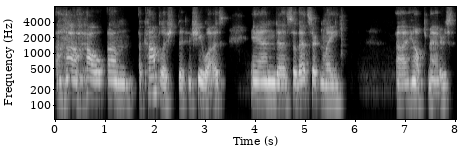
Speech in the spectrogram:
how, how um, accomplished she was, and uh, so that certainly uh, helped matters.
